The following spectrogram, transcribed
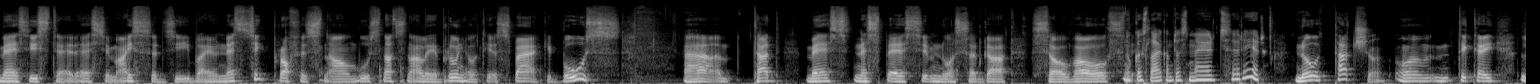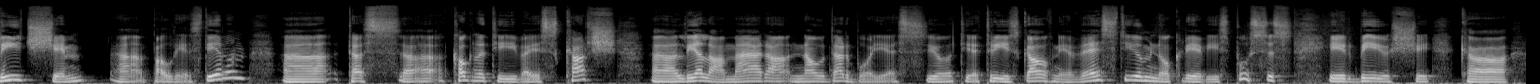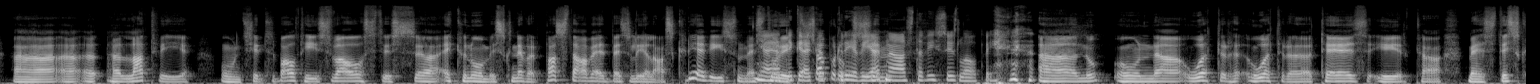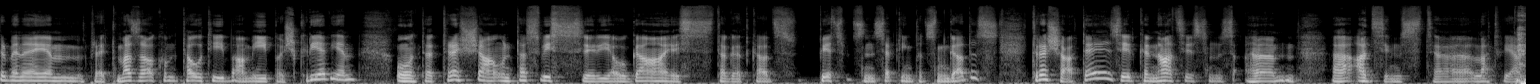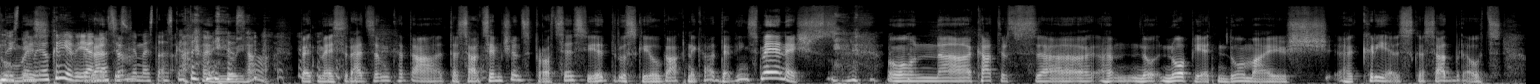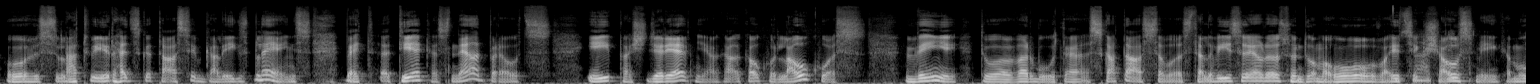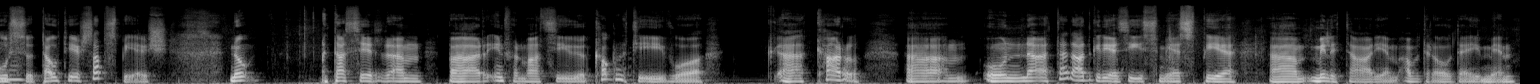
mēs iztērēsim aizsardzībai un es cik profesionāli mūsu nacionālajie bruņoties spēki būs, uh, tad mēs nespēsim nosargāt savu valsti. Nu, kas laikam tas mērķis arī ir. Nu, taču um, tikai līdz šim. Uh, paldies Dievam, uh, tas uh, kognitīvais karš uh, lielā mērā nav darbojies, jo tie trīs galvenie vēstījumi no Krievijas puses ir bijuši, ka uh, uh, uh, Latvija un citas Baltijas valstis ekonomiski nevar pastāvēt bez lielās Krievijas, un mēs Jā, tur tikai, ka Krievija atnāca, tad visu izlaupīja. uh, nu, un uh, otra, otra tēze ir, ka mēs diskriminējam pret mazākumu tautībām, īpaši Krieviem, un tad trešā, un tas viss ir jau gājis tagad kāds 15, 17 gadus. Trešā tēze ir, ka nācisms um, atzīst uh, Latvijā. Nu, nu, mēs jau Krievijā nācis, ja mēs tā skatāmies. nu, jā, bet mēs redzam, ka tā, tas atzimšanas process iet druski ilgāk nekā 9 mēnešus. Un uh, katrs uh, nu, nopietni domājuši uh, Krievis, kas atbrauc uz Latviju, redz, ka tās ir galīgas blēņas. Bet uh, tie, kas neatbrauc, īpaši ģerievņā, kaut kur laukos, viņi to varbūt uh, skatās savos televizoros un domā, o, vai cik šausmīgi, ka mūsu tautieši apspiež. Nu, tas ir um, par informāciju kognitīvo uh, karu. Um, un uh, tad atgriezīsimies pie um, militāriem apdraudējumiem.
